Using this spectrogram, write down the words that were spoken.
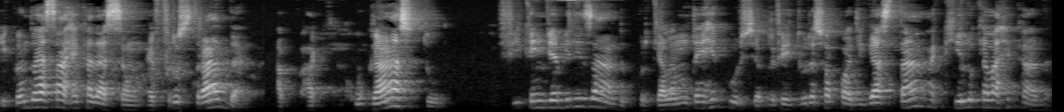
E quando essa arrecadação é frustrada, a, a, o gasto fica inviabilizado, porque ela não tem recurso, e a prefeitura só pode gastar aquilo que ela arrecada.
